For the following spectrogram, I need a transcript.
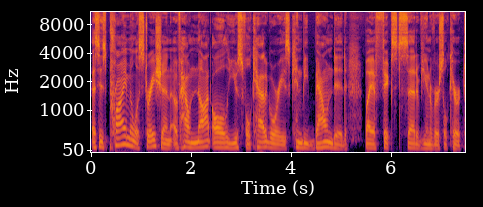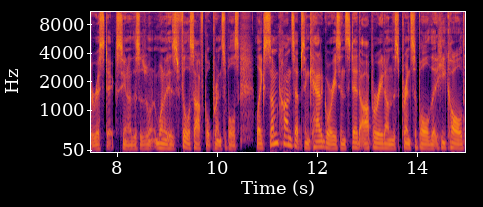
as his prime illustration of how not all useful categories can be bounded by a fixed set of universal characteristics. You know, this is one of his philosophical principles. Like some concepts and categories instead operate on this principle that he called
